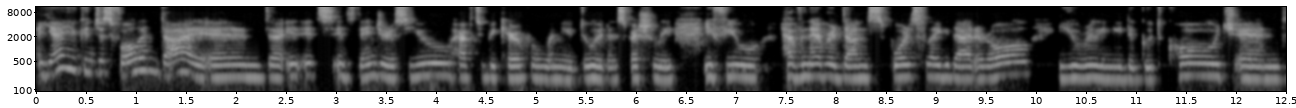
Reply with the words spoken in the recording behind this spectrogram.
yeah you can just fall and die and uh, it, it's it's dangerous. You have to be careful when you do it especially if you have never done sports like that at all. You really need a good coach and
